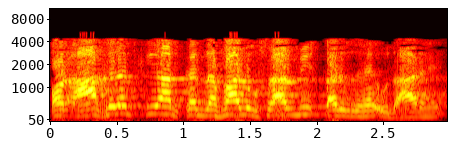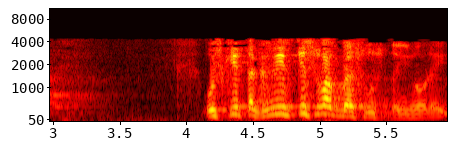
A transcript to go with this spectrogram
اور آخرت کی نفع، نقصان بھی قرض ہے، ادھار ہے۔ اس کی تکلیف اس وقت محسوس نہیں ہو رہی۔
